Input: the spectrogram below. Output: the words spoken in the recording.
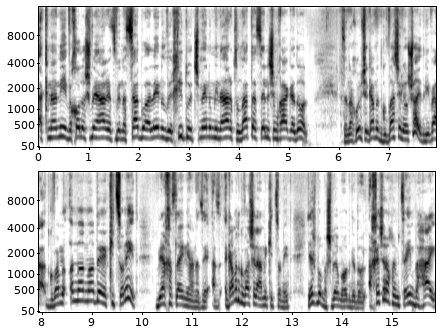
הכנעני וכל יושבי הארץ, ונשא בו עלינו והחיתו את שמנו מן הארץ, ומה תעשה לשמך הגדול? אז אנחנו רואים שגם התגובה של יהושע היא תגובה, תגובה מאוד מאוד מאוד uh, קיצונית ביחס לעניין הזה. אז גם התגובה של העם היא קיצונית, יש בו משבר מאוד גדול. אחרי שאנחנו נמצאים בהיי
